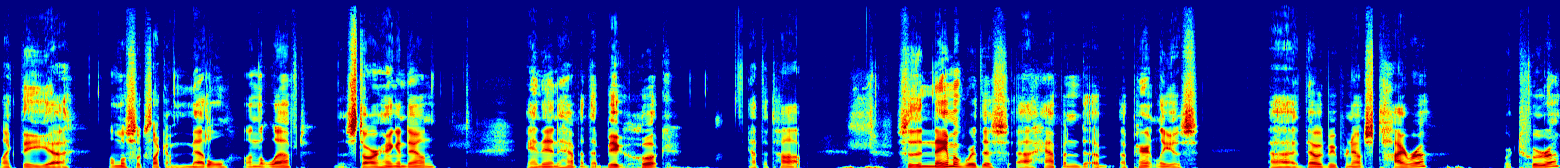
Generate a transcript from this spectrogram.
Like the uh, almost looks like a medal on the left, the star hanging down. And then how about that big hook at the top? So the name of where this uh, happened uh, apparently is, uh, that would be pronounced Tyra or Tura,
